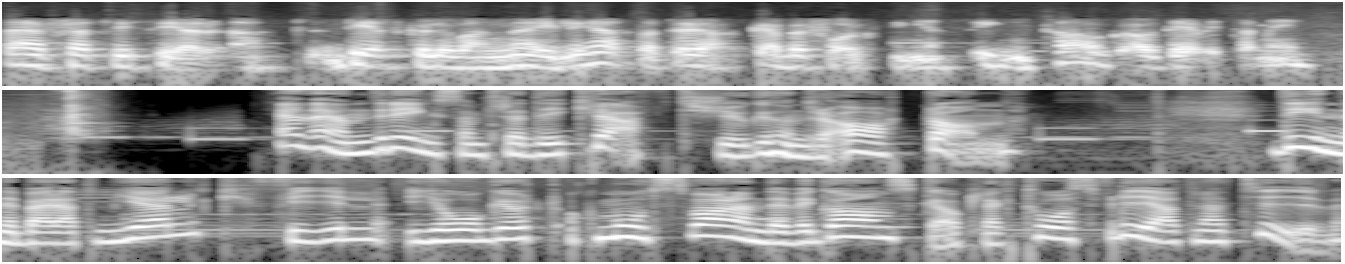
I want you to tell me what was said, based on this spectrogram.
Därför att vi ser att det skulle vara en möjlighet att öka befolkningens intag av D-vitamin. En ändring som trädde i kraft 2018. Det innebär att mjölk, fil, yoghurt och motsvarande veganska och laktosfria alternativ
